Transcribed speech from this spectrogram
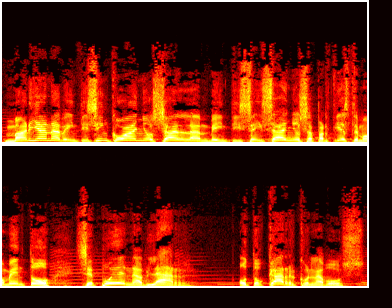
Mariana, 25 años, Alan, 26 años. A partir de este momento se pueden hablar o tocar con la voz.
